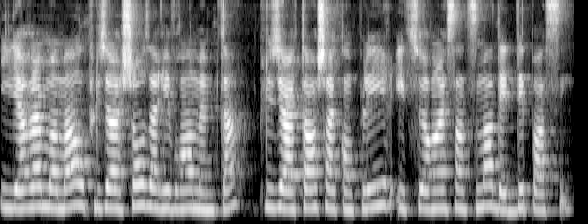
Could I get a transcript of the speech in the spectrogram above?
Il y aura un moment où plusieurs choses arriveront en même temps, plusieurs tâches à accomplir et tu auras un sentiment d'être dépassé.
